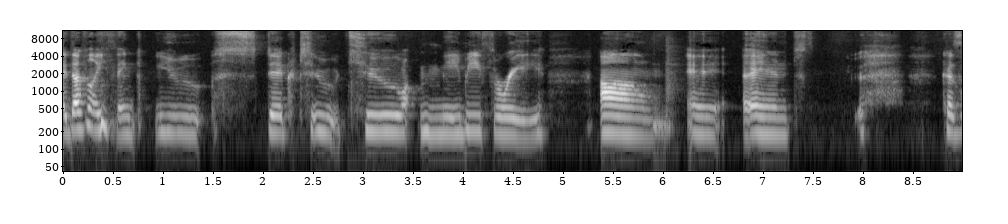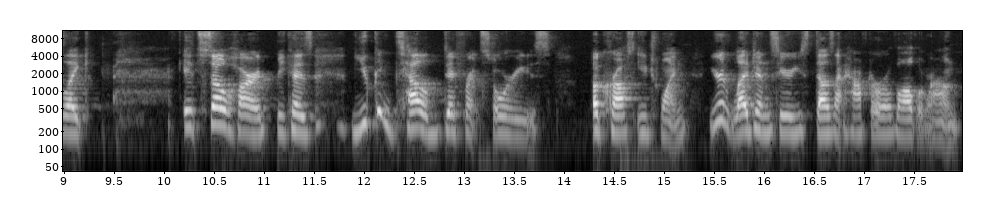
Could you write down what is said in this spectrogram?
I definitely think you stick to two, maybe three. Um and, and cuz like it's so hard because you can tell different stories across each one. Your legend series doesn't have to revolve around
